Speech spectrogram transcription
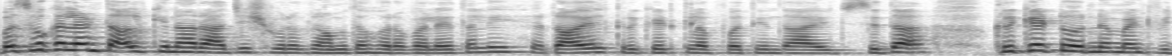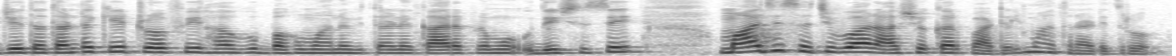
ಬಸವಕಲ್ಯಾಣ ತಾಲೂಕಿನ ರಾಜೇಶ್ವರ ಗ್ರಾಮದ ಹೊರವಲಯದಲ್ಲಿ ರಾಯಲ್ ಕ್ರಿಕೆಟ್ ಕ್ಲಬ್ ವತಿಯಿಂದ ಆಯೋಜಿಸಿದ್ದ ಕ್ರಿಕೆಟ್ ಟೂರ್ನಮೆಂಟ್ ವಿಜೇತ ತಂಡಕ್ಕೆ ಟ್ರೋಫಿ ಹಾಗೂ ಬಹುಮಾನ ವಿತರಣೆ ಕಾರ್ಯಕ್ರಮ ಉದ್ದೇಶಿಸಿ ಮಾಜಿ ಸಚಿವ ರಾಜಶೇಖರ್ ಪಾಟೀಲ್ ಮಾತನಾಡಿದರು.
